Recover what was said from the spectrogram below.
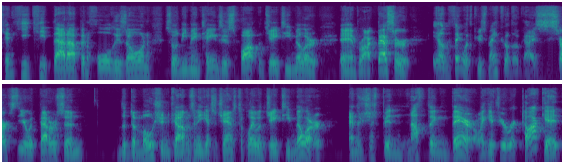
Can he keep that up and hold his own so that he maintains his spot with JT Miller and Brock Boeser? You know, the thing with Kuzmenko, though, guys, he starts the year with Pettersson. The demotion comes and he gets a chance to play with JT Miller, and there's just been nothing there. Like, if you're Rick Tocchet,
